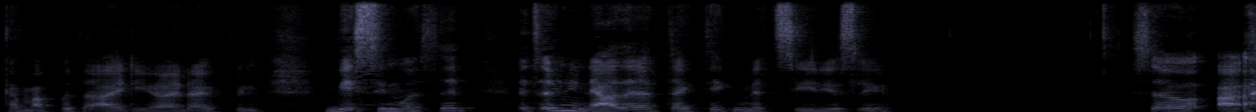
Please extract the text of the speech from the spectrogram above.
come up with the idea and I've been messing with it. It's only now that I've like taken it seriously. So I,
